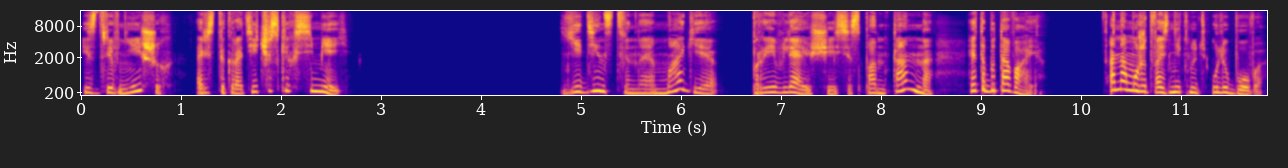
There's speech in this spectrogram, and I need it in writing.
из древнейших аристократических семей — Единственная магия, проявляющаяся спонтанно, это бытовая. Она может возникнуть у любого.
